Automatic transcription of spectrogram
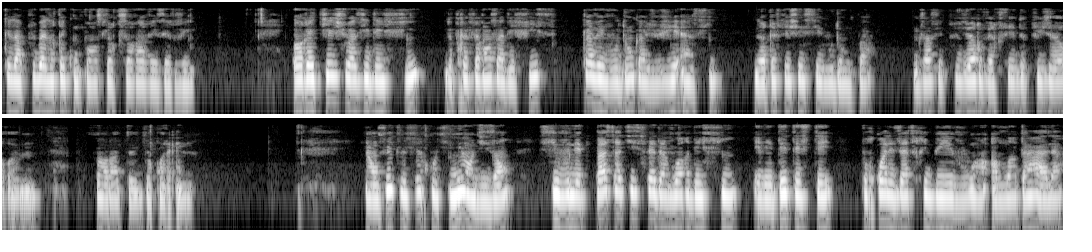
que la plus belle récompense leur sera réservée. Aurait-il choisi des filles, de préférence à des fils? Qu'avez-vous donc à juger ainsi? Ne réfléchissez-vous donc pas donc ça, c'est plusieurs versets de plusieurs euh, du Coran. Et ensuite, le shir continue en disant, si vous n'êtes pas satisfait d'avoir des filles et les détester, pourquoi les attribuez-vous à Allah Ta'ala?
